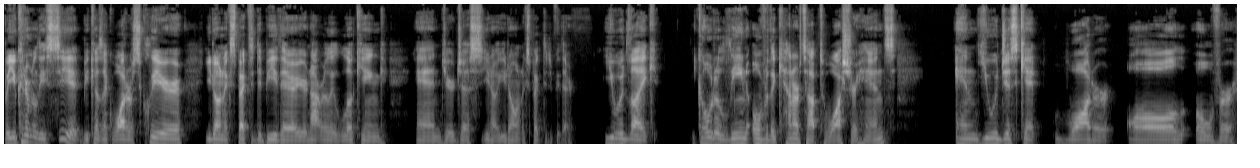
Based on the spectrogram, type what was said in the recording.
But you couldn't really see it because like water's clear, you don't expect it to be there, you're not really looking and you're just, you know, you don't expect it to be there. You would like go to lean over the countertop to wash your hands and you would just get water all over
